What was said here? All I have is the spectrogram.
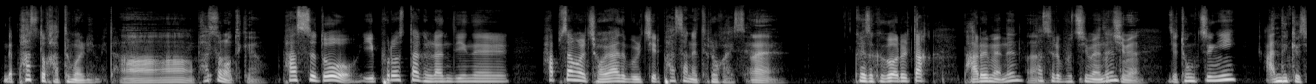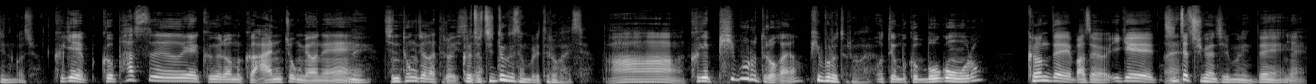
근데 파스도 같은 원리입니다. 아, 파스는 어떻게 해요? 파스도 이 프로스타글란딘을 합성을 저해하는 물질이 파스 안에 들어가 있어요. 예. 그래서 그거를 딱 바르면은 어. 파스를 붙이면은 붙이면. 이제 통증이 안 느껴지는 거죠. 그게 그 파스의 그러면 그 안쪽 면에 네. 진통제가 들어 있어요. 그렇죠. 진통제 성분이 들어가 있어요. 아, 그게 피부로 들어가요? 피부로 들어가요. 어떻게 뭐 그 모공으로? 그런데 맞아요. 이게 진짜 중요한 질문인데 예.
